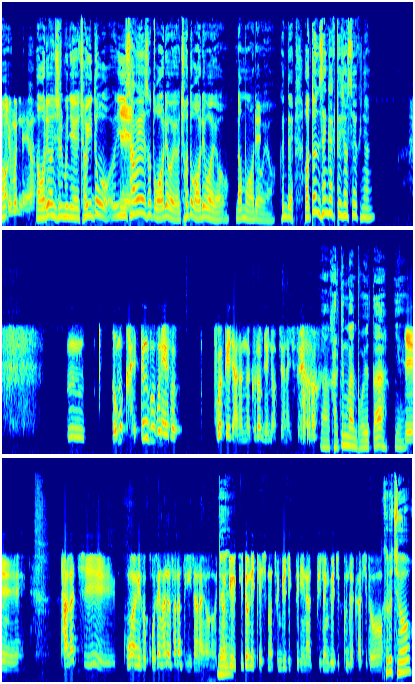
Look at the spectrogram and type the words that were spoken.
어, 질문이네요. 어, 어려운 질문이에요. 저희도 이 예. 사회에서도 어려워요. 저도 어려워요. 너무 어려워요. 네. 근데 어떤 생각 드셨어요, 그냥? 음, 너무 갈등 부분에서 부각되지 않았나 그런 면이 없지 않아 있어요. 아, 갈등만 보였다? 예. 예. 다 같이 공항에서 고생하는 사람들이잖아요. 네. 정규 기존에 계시는 정규직들이나 비정규직 분들까지도. 그렇죠.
